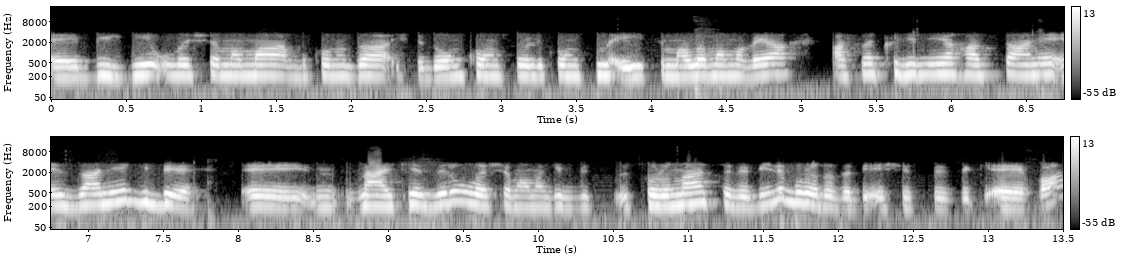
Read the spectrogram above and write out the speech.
e, bilgiye ulaşamama, bu konuda işte doğum kontrolü konusunda eğitim alamama veya aslında kliniğe, hastaneye, eczaneye gibi e, merkezlere ulaşamama gibi sorunlar sebebiyle burada da bir eşitsizlik e, var.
